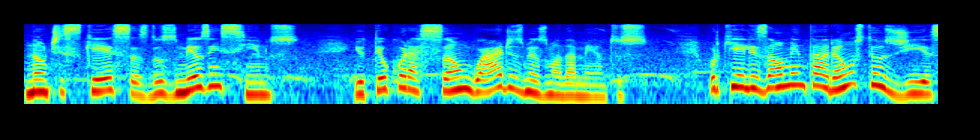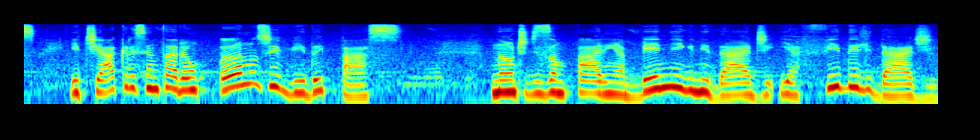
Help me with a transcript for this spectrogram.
não te esqueças dos meus ensinos, e o teu coração guarde os meus mandamentos, porque eles aumentarão os teus dias e te acrescentarão anos de vida e paz. Não te desamparem a benignidade e a fidelidade,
